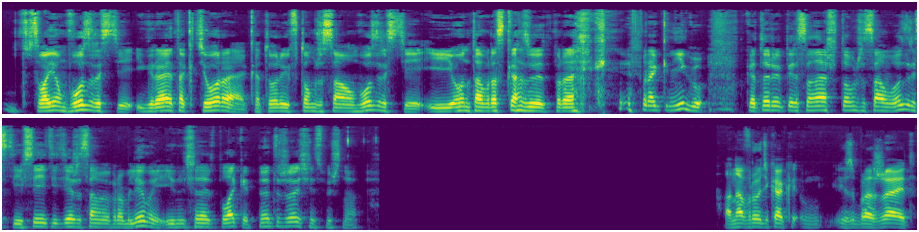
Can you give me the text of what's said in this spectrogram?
в своем возрасте играет актера, который в том же самом возрасте, и он там рассказывает про, про книгу, в которой персонаж в том же самом возрасте, и все эти те же самые проблемы, и начинает плакать. Ну, это же очень смешно. Она вроде как изображает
